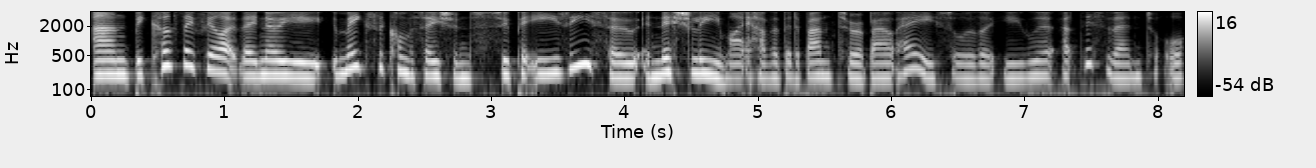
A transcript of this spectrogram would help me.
and because they feel like they know you, it makes the conversation super easy. So initially, you might have a bit of banter about, hey, saw that you were at this event, or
